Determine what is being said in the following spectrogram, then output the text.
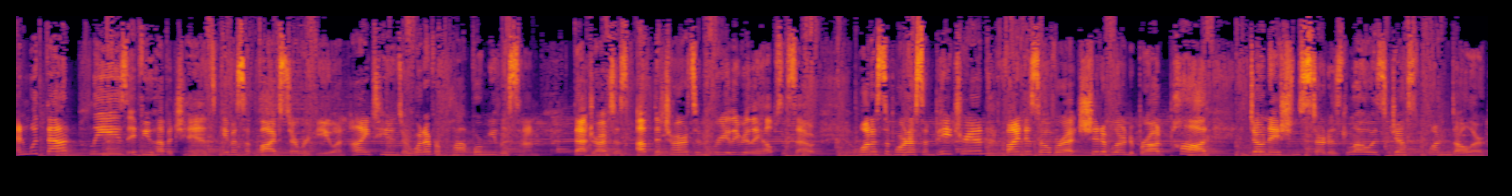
And with that, please, if you have a chance, give us a five star review on iTunes or whatever platform you listen on. That drives us up the charts and really, really helps us out. Want to support us on Patreon? Find us over at Shit I've Learned Abroad Pod. Donations start as low as just $1.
